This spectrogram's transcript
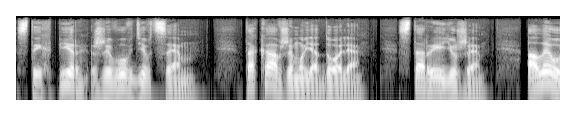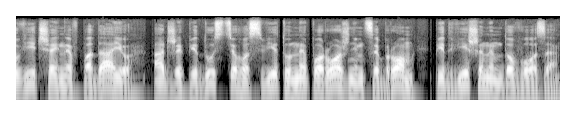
з тих пір живу вдівцем. Така вже моя доля, старий уже. Але у відчай не впадаю, адже піду з цього світу не порожнім цибром, підвішеним до воза.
